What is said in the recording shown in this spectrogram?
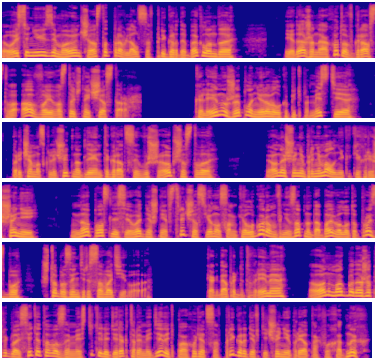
Осенью и зимой он часто отправлялся в пригороды Бэкленда и даже на охоту в графство Авва и Восточный Честер. Клейн уже планировал купить поместье, причем исключительно для интеграции в высшее общество. Он еще не принимал никаких решений, но после сегодняшней встречи с Йонасом Келгором внезапно добавил эту просьбу, чтобы заинтересовать его. Когда придет время, он мог бы даже пригласить этого заместителя директора Ми-9 поохотиться в пригороде в течение приятных выходных,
